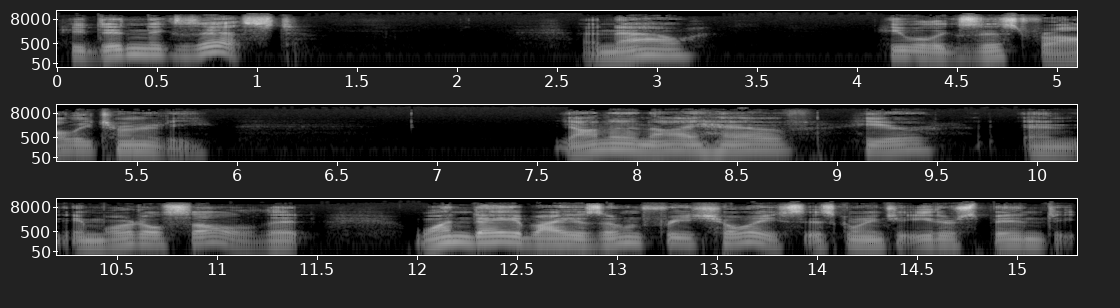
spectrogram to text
he didn't exist. And now he will exist for all eternity. Yana and I have here an immortal soul that one day, by his own free choice, is going to either spend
